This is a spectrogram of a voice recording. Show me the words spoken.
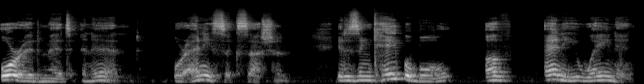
or admit an end, or any succession. It is incapable of any waning.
